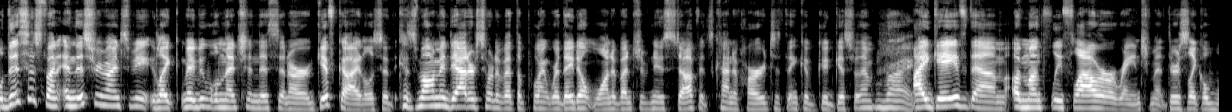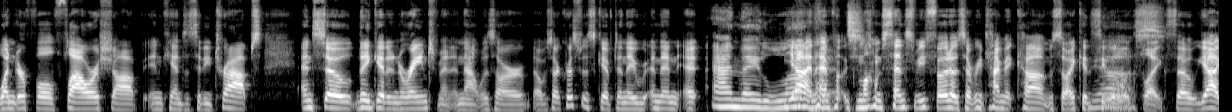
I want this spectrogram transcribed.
Well, this is fun. And this reminds me, like, maybe we'll mention this in our gift guide, because mom and dad are sort of at the point where they don't want a bunch of new stuff. It's kind of hard to think of good gifts for them. Right. I gave them a monthly flower arrangement. There's like a wonderful flower shop in Kansas City Trapp's. And so they get an arrangement, and that was our that was our Christmas gift. And they and then it, and they love yeah. And mom sends me photos every time it comes, so I can see what it looks like. So yeah,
